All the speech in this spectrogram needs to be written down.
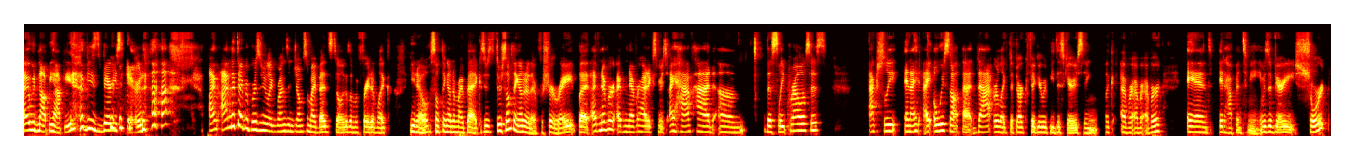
I would not be happy. I'd be very scared. I'm I'm the type of person who like runs and jumps in my bed still because I'm afraid of like, you know, something under my bed because there's there's something under there for sure, right? But I've never I've never had experience. I have had um the sleep paralysis actually and I I always thought that that or like the dark figure would be the scariest thing like ever ever ever and it happened to me. It was a very short,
